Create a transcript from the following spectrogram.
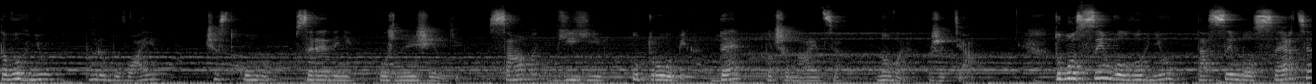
та вогню перебуває частково всередині кожної жінки, саме в її утробі, де починається нове життя. Тому символ вогню та символ серця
